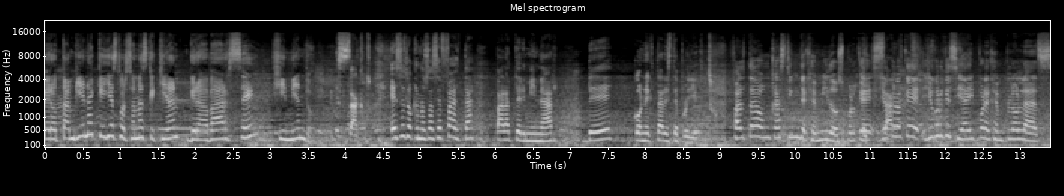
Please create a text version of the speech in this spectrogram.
Pero también aquellas personas que quieran grabarse gimiendo. Exacto. Eso es lo que nos hace falta para terminar de conectar este proyecto. Falta un casting de gemidos, porque yo creo que yo creo que si hay, por ejemplo, las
